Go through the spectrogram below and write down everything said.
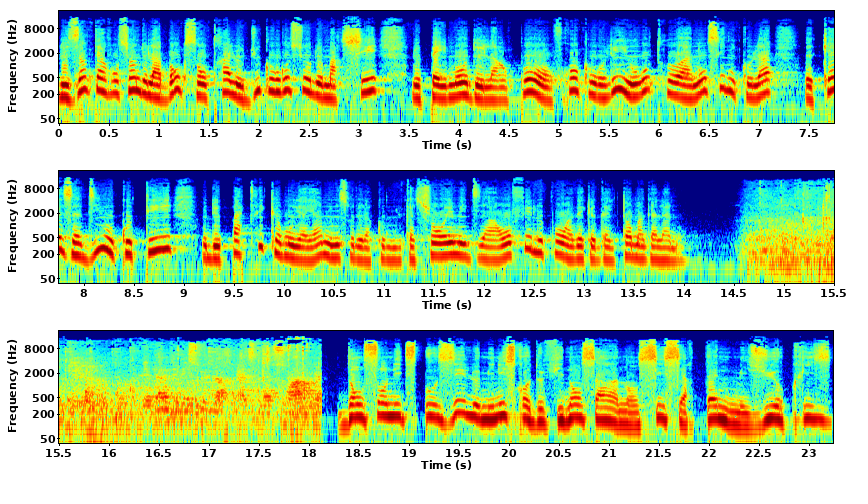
les interventions de la Banque centrale du Congo sur le marché, le paiement de l'impôt en francs congolais et autres, a annoncé Nicolas Kazadi aux côtés de Patrick Mouyaya, ministre de la Communication et Médias. On fait le pont avec Gaëtan Magalano. Dans son exposé, le ministre de Finances a annoncé certaines mesures prises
